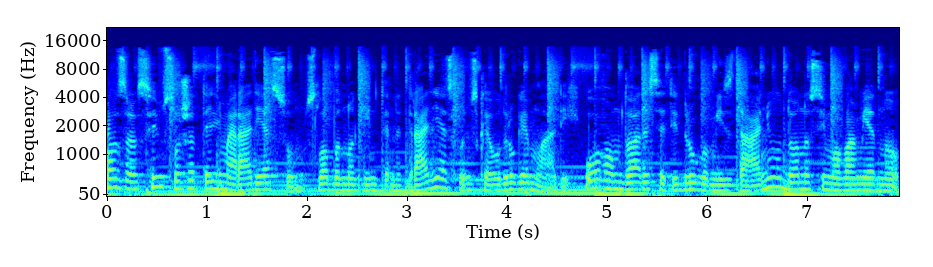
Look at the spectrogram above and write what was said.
Pozdrav svim slušateljima Radija Sum, slobodnog internet radija Slunjske udruge mladih. U ovom 22. izdanju donosimo vam jednu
